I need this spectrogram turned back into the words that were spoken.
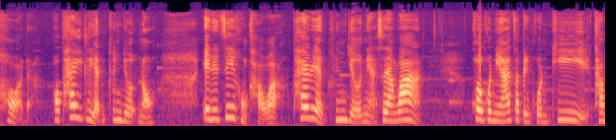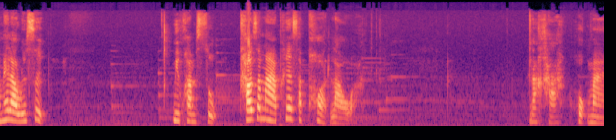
พอร์ตอะ เพราะไพ่เหรียญขึ้นเยอะเนาะ energy ของเขาอะไพ่เหรียญขึ้นเยอะเนี่ย แสดงว่าคนคนนี้จะเป็นคนที่ทำให้เรารู้สึก มีความสุข เขาจะมาเพื่อซัพพอร์ตเราอะนะคะหกไม้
